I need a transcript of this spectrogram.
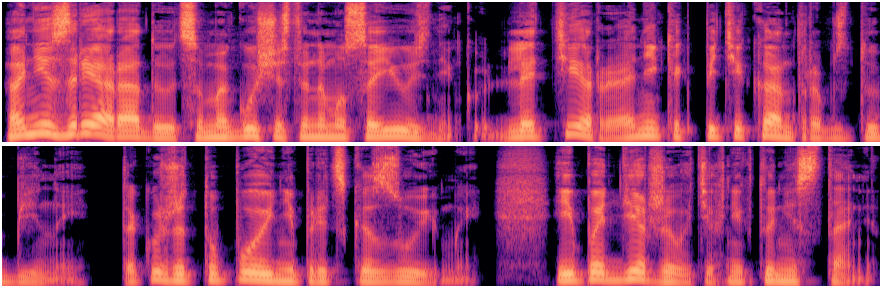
Они зря радуются могущественному союзнику. Для Терры они как пятикантроп с дубиной, такой же тупой и непредсказуемый, и поддерживать их никто не станет.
